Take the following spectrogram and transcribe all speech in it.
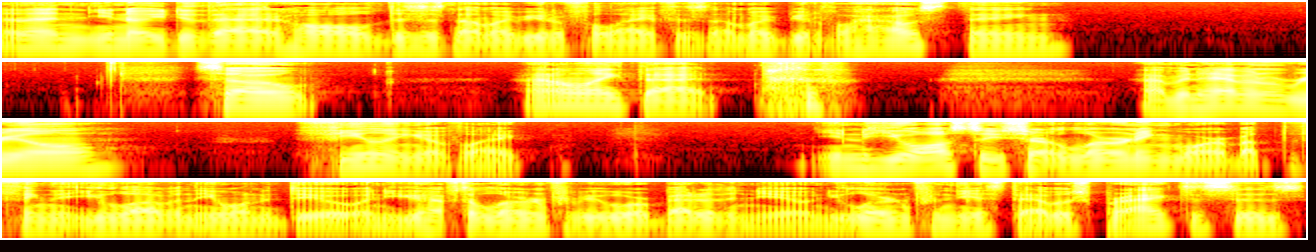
And then, you know, you do that whole this is not my beautiful life, this is not my beautiful house thing. So, I don't like that. I've been having a real feeling of like you know you also you start learning more about the thing that you love and that you want to do and you have to learn from people who are better than you and you learn from the established practices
